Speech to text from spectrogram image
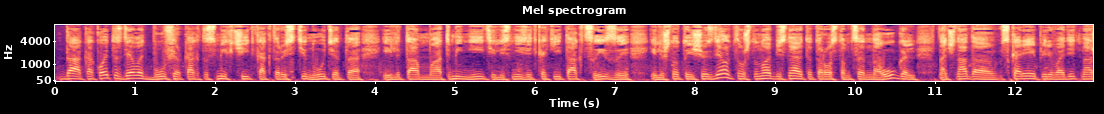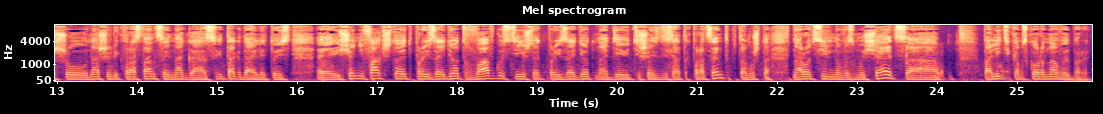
да, какой-то сделать буфер, как-то смягчить, как-то растянуть это, или там отменить, или снизить какие-то акцизы, или что-то еще сделать, потому что, ну, объясняют это ростом цен на уголь, значит, надо скорее переводить нашу, наши электростанции на газ и так далее. То есть э, еще не факт, что это произойдет в августе, и что это произойдет на 9,6%, потому что народ сильно возмущается, а политикам скоро на выборы.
